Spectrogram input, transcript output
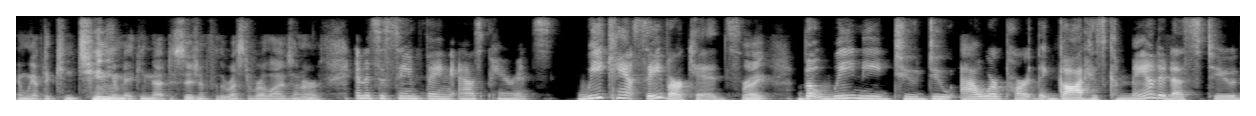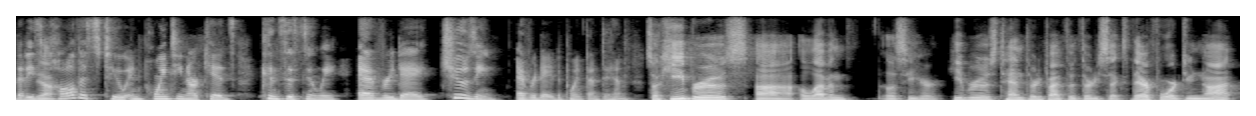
And we have to continue making that decision for the rest of our lives on earth. And it's the same thing as parents. We can't save our kids. Right. but we need to do our part that God has commanded us to, that He's Yeah. called us to, in pointing our kids consistently every day, choosing every day to point them to Him. So Hebrews uh, 11, let's see here. Hebrews 10, 35 through 36. Therefore, do not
